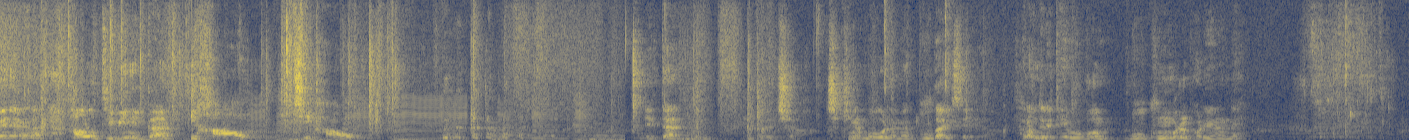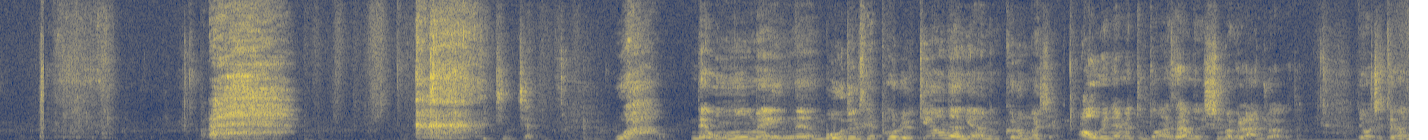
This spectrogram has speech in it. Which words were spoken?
왜냐면은 하오 TV니까 치하오 치하오. 일단 그렇죠. 치킨을 먹으려면 무가 있어야 돼요. 사람들이 대부분 무 국물을 버리는데 아, 진짜. 와우. 내 온몸에 있는 모든 세포를 깨어나게 하는 그런 맛이야. 아우 왜냐면 뚱뚱한 사람들은 신 거 별로 안 좋아하거든. 예, 어쨌든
